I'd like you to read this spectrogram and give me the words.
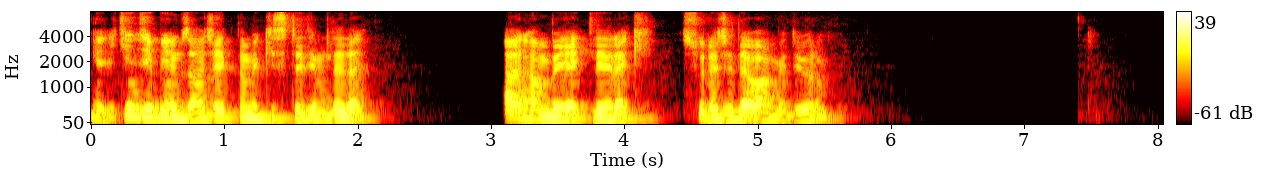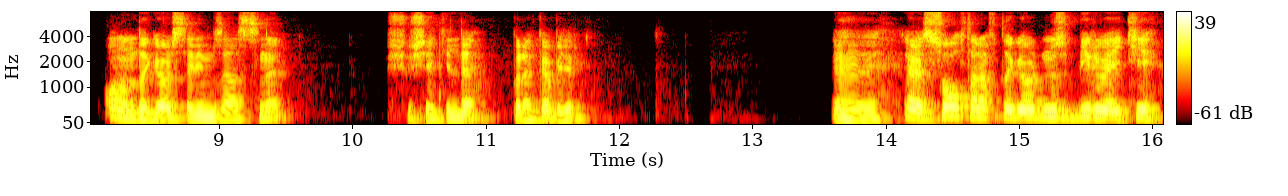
E, ikinci bir imzacı eklemek istediğimde de Erhan Bey'i ekleyerek sürece devam ediyorum. Onun da görsel imzasını şu şekilde bırakabilirim. Ee, evet sol tarafta gördüğünüz 1 ve 2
